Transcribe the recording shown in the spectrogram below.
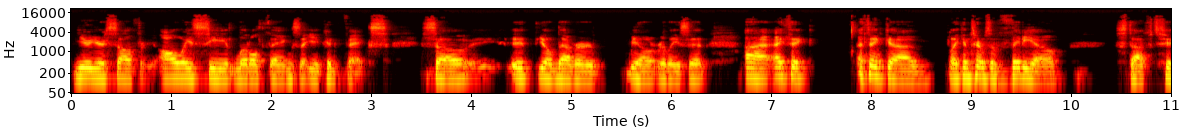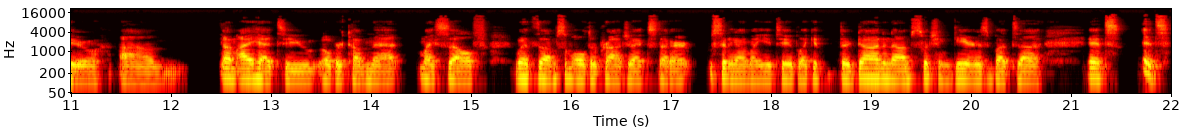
you yourself always see little things that you could fix. So it you'll never you know release it. Uh, I think I think uh, like in terms of video, stuff too. Um, um, I had to overcome that myself with um, some older projects that are sitting on my YouTube. Like it, they're done, and now I'm switching gears. But uh, it's it's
